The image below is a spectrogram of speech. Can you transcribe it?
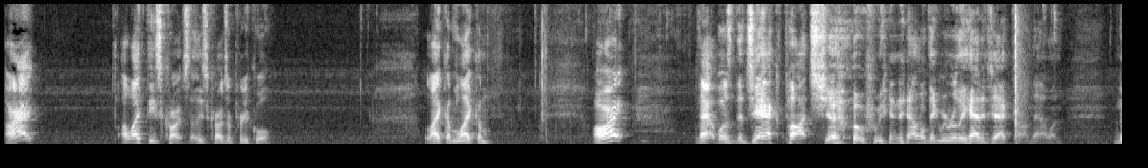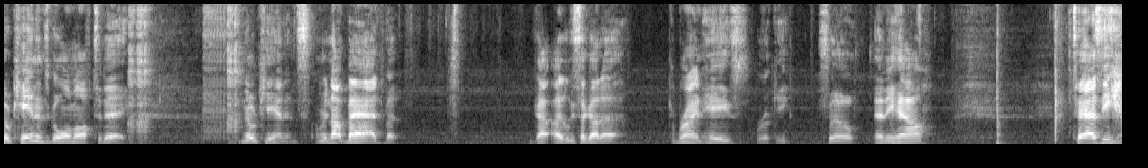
All right. I like these cards, though. These cards are pretty cool. Like them, like them. All right. That was the jackpot show. I don't think we really had a jackpot on that one. No cannons going off today. No cannons. I mean, not bad, but got at least I got a Brian Hayes rookie. So, anyhow, Tazzy,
